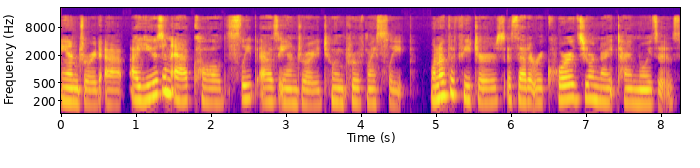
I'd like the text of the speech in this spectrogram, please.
Android app. I use an app called Sleep as Android to improve my sleep. One of the features is that it records your nighttime noises,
